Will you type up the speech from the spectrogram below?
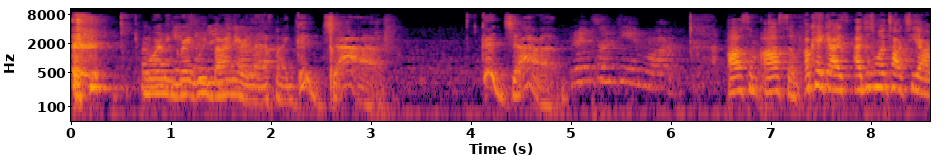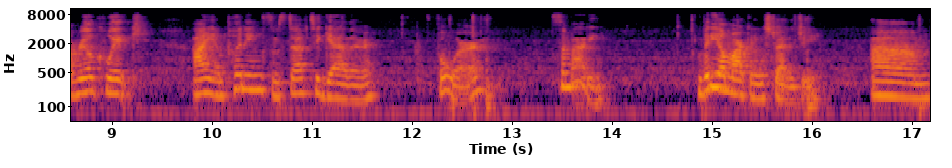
Morning, great. Webinar last night. Good job. Good job. Drink some tea and water. Awesome, awesome. Okay, guys, I just want to talk to y'all real quick. I am putting some stuff together for somebody. Video marketing strategy. Um,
